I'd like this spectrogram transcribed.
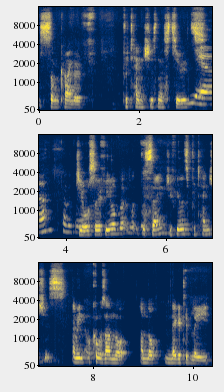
some kind of pretentiousness to it. yeah, probably. Do you also feel that the same? Do you feel it's pretentious? I mean, of course, I'm not. I'm not negatively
